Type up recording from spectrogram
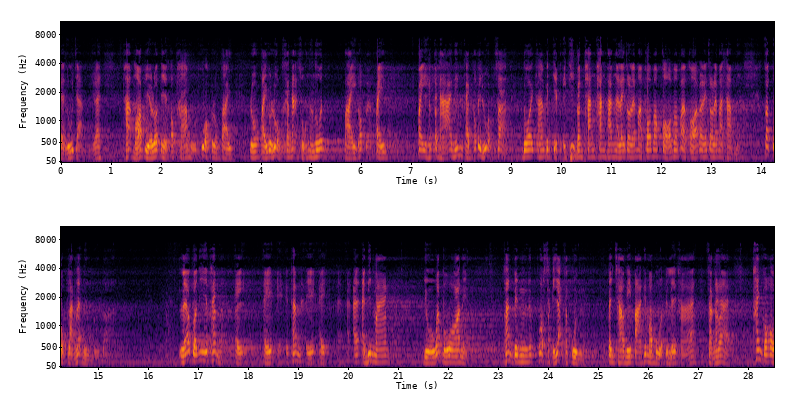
จะรู้จักใช่ไหมพระหมอปียรถเนี่ยเขาพาหมู่พวกลงไป ลงไปก็ร่วมคณะสงฆ์ทางนู้นไปเขาไปไปเห็นปัญหาอันนี้เหมือนกันก็ไปร่วมสร้าง โดยการไปเก็บไอ้ที่มันพังพังพังอะไรต่ออะไรมาพอมาก่อมาประกอบอะไรต่ออะไรมาทำเนี่ยก็ตกหลังละหนึ่งหมื่นบาท แล้วตัวนี้ท่านไอ้ ไอ้ท่านไอ้ไอ้อดิมานอยู่วัดบวรเนี่ยท่านเป็นพวกสักยะสกุล เป็นชาวเนปาลที่มาบวชเป็นเลขาสังฆราชท่านก็เอา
